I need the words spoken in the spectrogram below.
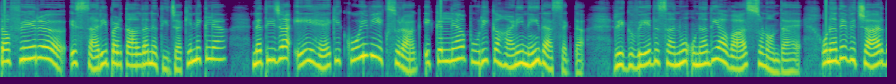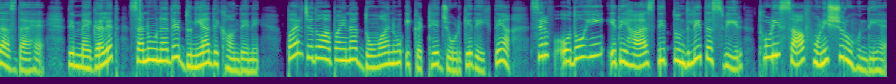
ਤਾਂ ਫਿਰ ਇਸ ਸਾਰੀ ਪੜਤਾਲ ਦਾ ਨਤੀਜਾ ਕੀ ਨਿਕਲਿਆ? ਨਤੀਜਾ ਇਹ ਹੈ ਕਿ ਕੋਈ ਵੀ ਇੱਕ ਸੁਰਾਗ ਇਕੱਲਿਆਂ ਪੂਰੀ ਕਹਾਣੀ ਨਹੀਂ ਦੱਸ ਸਕਦਾ। ਰਿਗਵੇਦ ਸਾਨੂੰ ਉਹਨਾਂ ਦੀ ਆਵਾਜ਼ ਸੁਣਾਉਂਦਾ ਹੈ, ਉਹਨਾਂ ਦੇ ਵਿਚਾਰ ਦੱਸਦਾ ਹੈ ਤੇ ਮੈਗਲਿਥ ਸਾਨੂੰ ਉਹਨਾਂ ਦੇ ਦੁਨੀਆ ਦਿਖਾਉਂਦੇ ਨੇ। ਪਰ ਜਦੋਂ ਆਪਾਂ ਇਹਨਾਂ ਦੋਵਾਂ ਨੂੰ ਇਕੱਠੇ ਜੋੜ ਕੇ ਦੇਖਦੇ ਹਾਂ, ਸਿਰਫ ਉਦੋਂ ਹੀ ਇਤਿਹਾਸ ਦੀ ਧੁੰਦਲੀ ਤਸਵੀਰ ਥੋੜੀ ਸਾਫ਼ ਹੋਣੀ ਸ਼ੁਰੂ ਹੁੰਦੀ ਹੈ।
